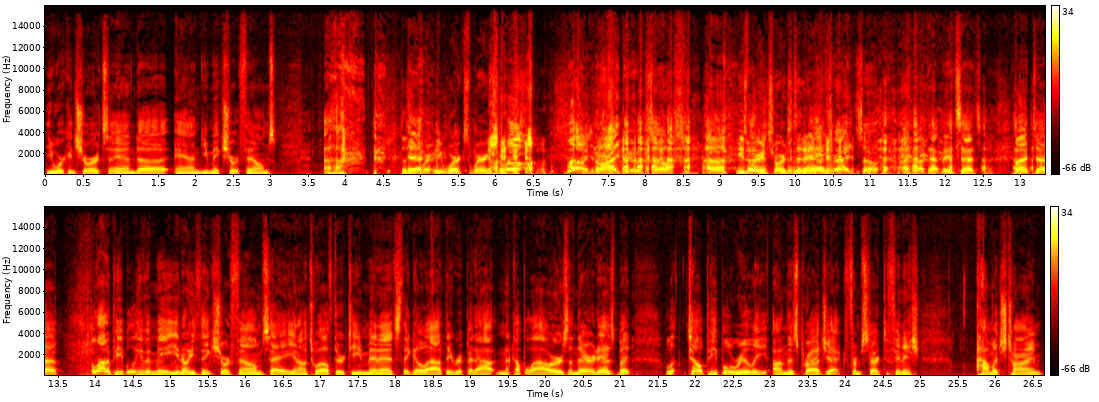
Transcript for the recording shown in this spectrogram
you work in shorts and uh, and you make short films. Uh, Does he, wear, he works wearing shorts. well, well, you know I do. So uh, He's wearing shorts today. That's right. So I thought that made sense. But uh, a lot of people, even me, you know, you think short films, hey, you know, 12, 13 minutes, they go out, they rip it out in a couple hours, and there it is. But l- tell people really on this project from start to finish, how much time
